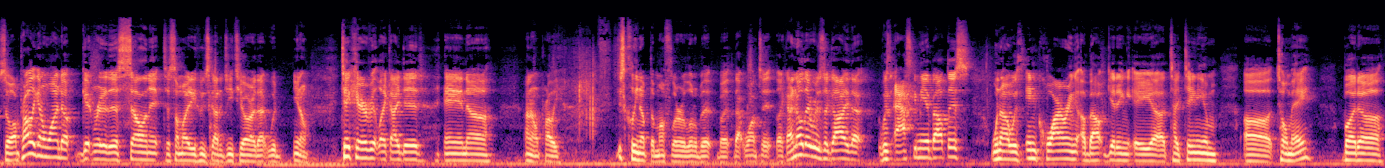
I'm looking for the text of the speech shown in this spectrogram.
So I'm probably gonna wind up getting rid of this, selling it to somebody who's got a GTR that would, you know, take care of it like I did, and uh, I don't know, probably just clean up the muffler a little bit, but that wants it. Like I know there was a guy that was asking me about this when I was inquiring about getting a uh, titanium uh, Tomei, but uh,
